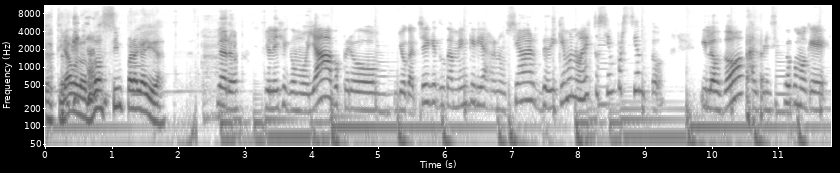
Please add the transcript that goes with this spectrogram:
Los tiramos los dos sin paracaídas. Claro. Yo le dije como, ya, pues pero yo caché que tú también querías renunciar, dediquémonos a esto 100%. Y los dos al principio como que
